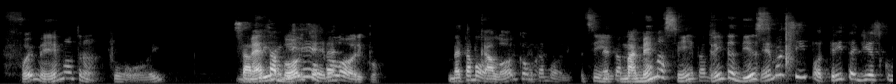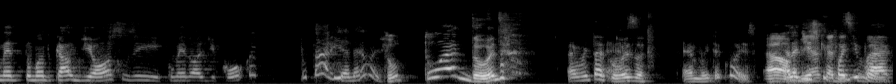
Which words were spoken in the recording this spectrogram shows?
Foi mesmo, Altran? Foi. Sabrina Metabólico ou calórico? Metabólico. Calórico? Metabólico. Sim, Metabólico. mas mesmo assim, Metabólico. 30 dias. Mesmo assim, pô, 30 dias comendo, tomando caldo de ossos e comendo óleo de coco é putaria, né, mas tu, tu é doido. É muita coisa. É muita coisa. Ó, Ela disse que foi de boa.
